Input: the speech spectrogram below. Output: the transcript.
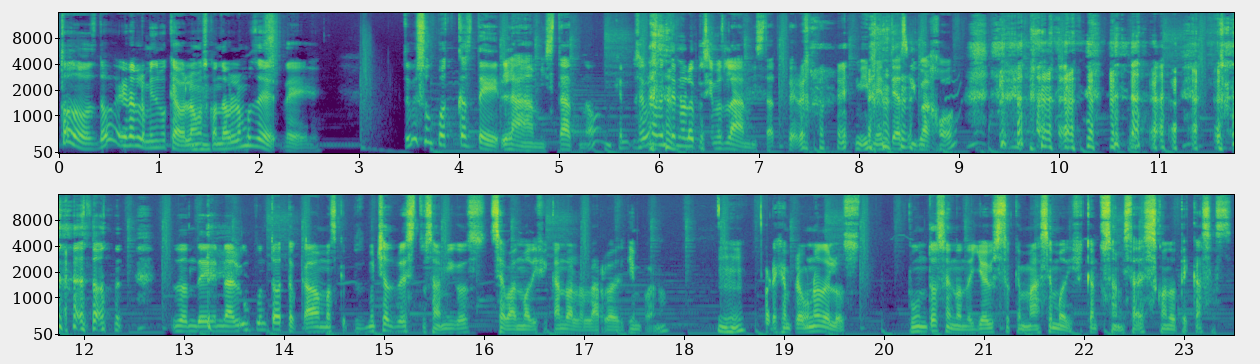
todos, ¿no? Era lo mismo que hablamos. Cuando hablamos de, de- Tuvimos un podcast de la amistad, ¿no? Que seguramente no le pusimos la amistad, pero en mi mente así bajó. Donde en algún punto tocábamos que pues muchas veces tus amigos se van modificando a lo largo del tiempo, ¿no? Por ejemplo, uno de los puntos en donde yo he visto que más se modifican tus amistades es cuando te casas,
